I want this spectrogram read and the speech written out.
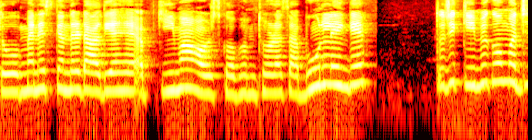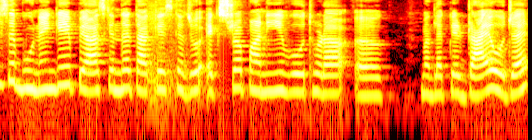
तो मैंने इसके अंदर डाल दिया है अब कीमा और इसको अब हम थोड़ा सा भून लेंगे। तो जी कीमे को हम अच्छे से भूनेंगे प्याज के अंदर ताकि इसका जो एक्स्ट्रा पानी है वो थोड़ा आ, मतलब कि ड्राई हो जाए।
